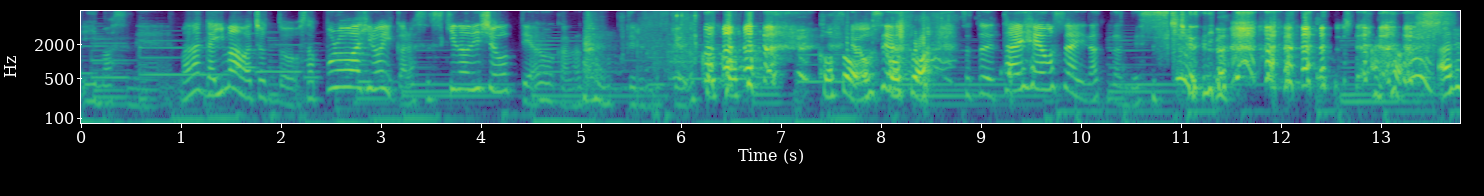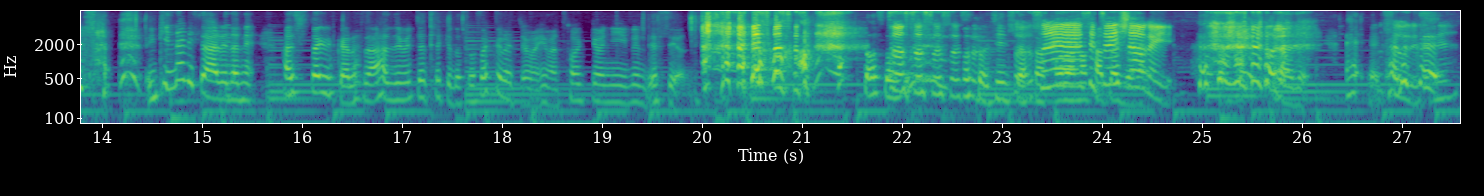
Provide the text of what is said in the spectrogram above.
言いますね。まあなんか今はちょっと札幌は広いからすすきのでしょってやろうかなと思ってるんですけど こそ、おこ世話そ。ちょっと大変お世話になったんですすきのには。あれさ、いきなりさ、あれだね、ハッシュタグからさ、始めちゃったけどさ、さくらちゃんは今東京にいるんですよね。そうそうそうそうそうそうそうそうそう実は札それ幌の方説明した方がいい。そうだね。え、そう軽 く、ですね。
